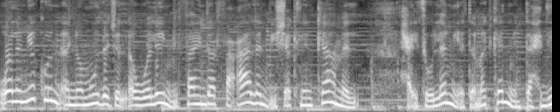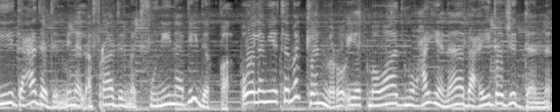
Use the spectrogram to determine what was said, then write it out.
ولم يكن النموذج الأولي من فايندر فعالا بشكل كامل. حيث لم يتمكن من تحديد عدد من الأفراد المدفونين بدقة ولم يتمكن من رؤية مواد معينة بعيدة جدا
